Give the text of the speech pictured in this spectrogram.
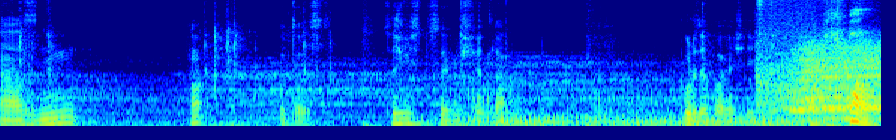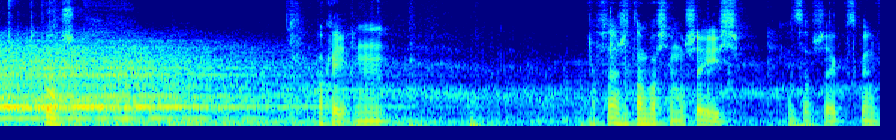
A z nim... O, co to jest? Coś mi się tutaj wyświetla. Kurde, boję się. ich. O, Boże. Okej, mm. Ja myślałem, że tam właśnie muszę iść. Zawsze jak skądś...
